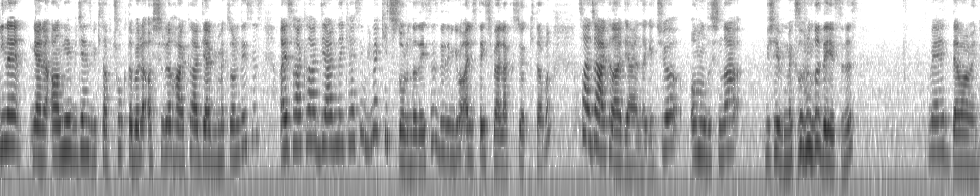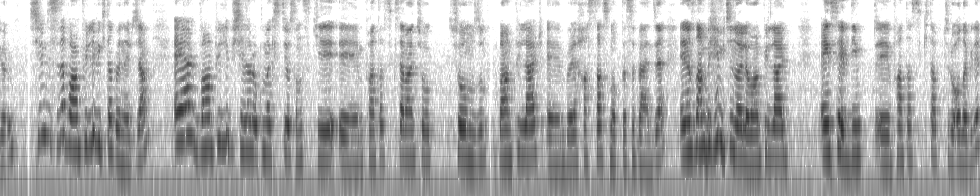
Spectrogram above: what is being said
yine yani anlayabileceğiniz bir kitap. Çok da böyle aşırı Harikalar Diyarı bilmek zorunda değilsiniz. Alice Harikalar Diyarı'nda hikayesini bilmek hiç zorunda değilsiniz. Dediğim gibi Alice'de hiçbir alakası yok kitabın. Sadece Harikalar Diyarı'nda geçiyor. Onun dışında bir şey bilmek zorunda değilsiniz. Ve devam ediyorum. Şimdi size vampirli bir kitap önereceğim. Eğer vampirli bir şeyler okumak istiyorsanız ki e, fantastik seven çok çoğumuzun vampirler e, böyle hassas noktası bence. En azından benim için öyle vampirler en sevdiğim e, fantastik kitap türü olabilir.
